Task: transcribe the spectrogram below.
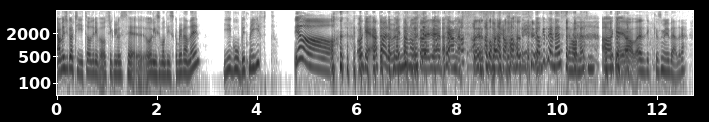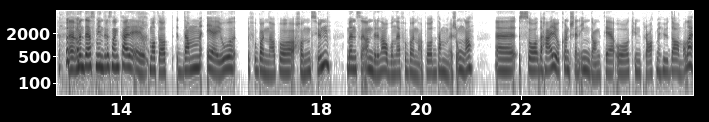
Ja, Hvis du ikke har tid til å drive og psykologise, og liksom at de skal bli venner, gi godbit med gift. Ja! OK, jeg tar over litt her nå før eh, PMS, eh, Sara. Jeg har ikke PMS, jeg har mensen. Ah, ok, ja, det er ikke så mye bedre. Eh, Men det som er interessant her, er jo på en måte at de er jo forbanna på hans hund, mens andre naboen er forbanna på deres unger. Eh, Så det her er jo kanskje en inngang til å kunne prate med hun dama, det.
